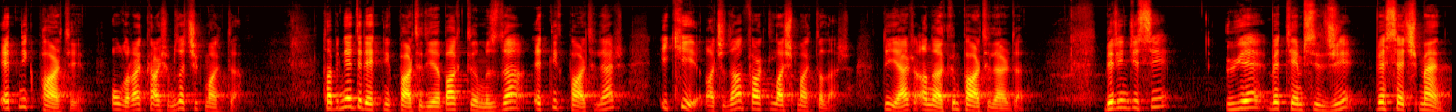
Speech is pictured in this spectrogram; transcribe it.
etnik parti olarak karşımıza çıkmakta. Tabi nedir etnik parti diye baktığımızda etnik partiler iki açıdan farklılaşmaktalar. Diğer ana akım partilerden. Birincisi üye ve temsilci ve seçmen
